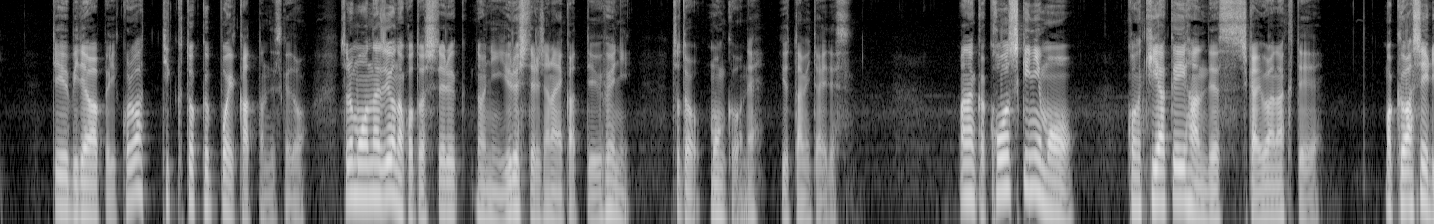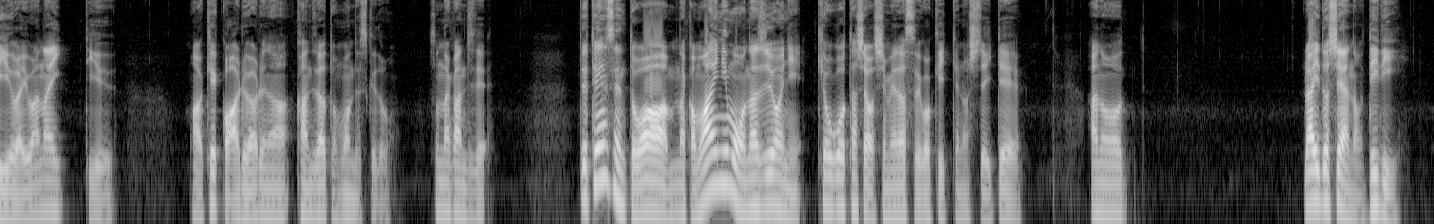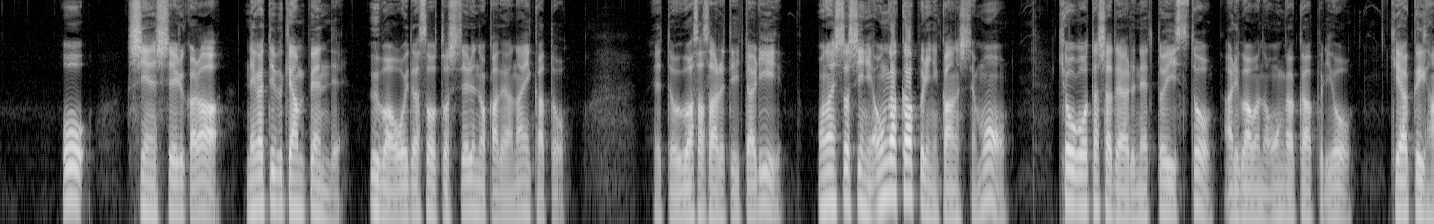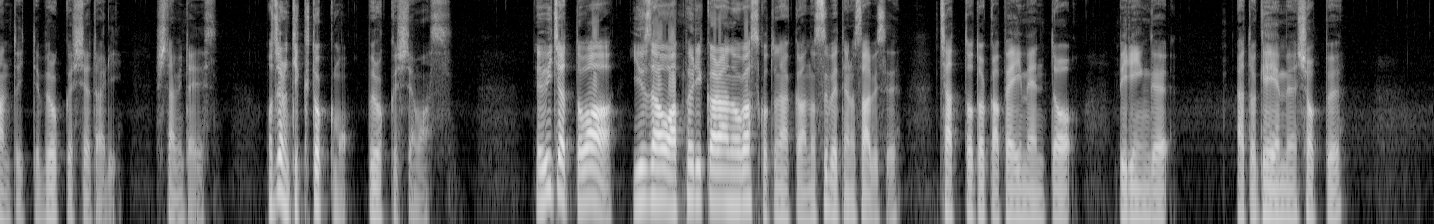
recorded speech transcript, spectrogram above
ていうビデオアプリ、これは TikTok っぽいかったんですけど、それも同じようなことをしてるのに許してるじゃないかっていうふうに、ちょっと文句をね、言ったみたいです。まあなんか公式にも、この規約違反ですしか言わなくて、まあ詳しい理由は言わないっていう、まあ結構あるあるな感じだと思うんですけど、そんな感じでで、テンセントは、なんか前にも同じように競合他社を締め出す動きっていうのをしていて、あの、ライドシェアのディディを支援しているからネガティブキャンペーンで Uber を追い出そうとしているのかではないかと、えっと、噂されていたり同じ年に音楽アプリに関しても競合他社である NetEase とアリババの音楽アプリを契約違反といってブロックしてたりしたみたいです。もちろん TikTok もブロックしてます。で、WeChat はユーザーをアプリから逃すことなくあの全てのサービス、チャットとかペイメント、 billing、あとゲーム、ショップ、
